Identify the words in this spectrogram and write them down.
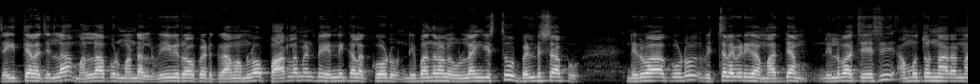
జగిత్యాల జిల్లా మల్లాపూర్ మండల్ వీవీరావుపేట గ్రామంలో పార్లమెంటు ఎన్నికల కోడ్ నిబంధనలు ఉల్లంఘిస్తూ బెల్ట్ షాపు నిర్వాహకుడు విచ్చలవిడిగా మద్యం నిల్వ చేసి అమ్ముతున్నారన్న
